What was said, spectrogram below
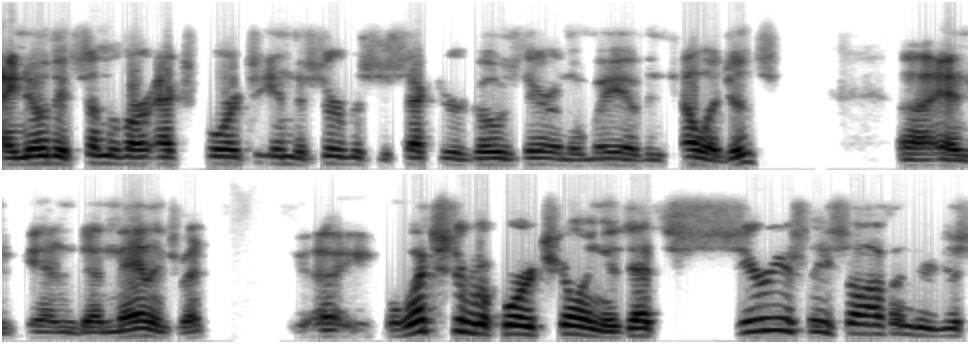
I know that some of our exports in the services sector goes there in the way of intelligence uh, and and uh, management. Uh, what's the report showing? Is that seriously softened or just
